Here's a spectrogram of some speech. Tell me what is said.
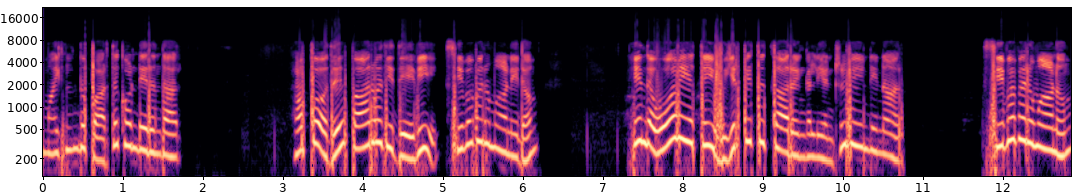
மகிழ்ந்து பார்த்து கொண்டிருந்தார். அப்போது பார்வதி தேவி சிவபெருமானிடம் இந்த ஓவியத்தை உயிர்ப்பித்து தாருங்கள் என்று வேண்டினார். சிவபெருமானும்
